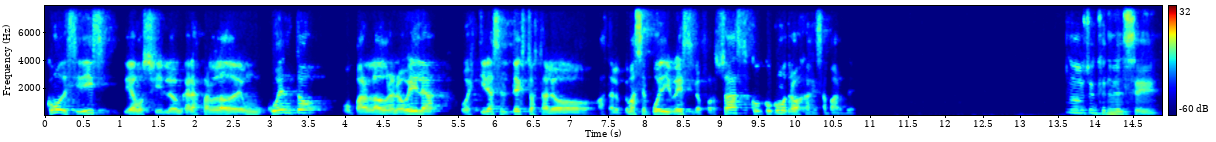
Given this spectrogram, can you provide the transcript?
¿cómo decidís, digamos, si lo encarás para el lado de un cuento o para el lado de una novela? ¿O estirás el texto hasta lo, hasta lo que más se puede y ves si lo forzás? ¿Cómo, cómo trabajas esa parte? No, yo en general sé,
